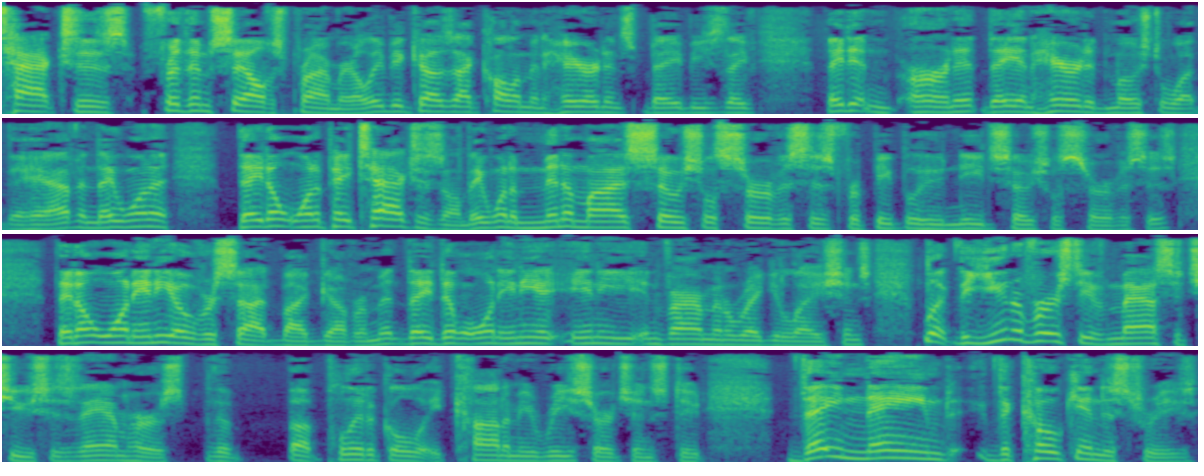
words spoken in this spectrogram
taxes for themselves primarily because I call them inheritance babies. They they didn't earn it. They inherited most of what they have, and they want to they don't want to pay taxes on. They want to minimize social services for people who need social services. They don't want any oversight by government. They don't want any any environmental regulations. Look, the University of Massachusetts at Amherst, the uh, Political Economy Research Institute. They named the Koch Industries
